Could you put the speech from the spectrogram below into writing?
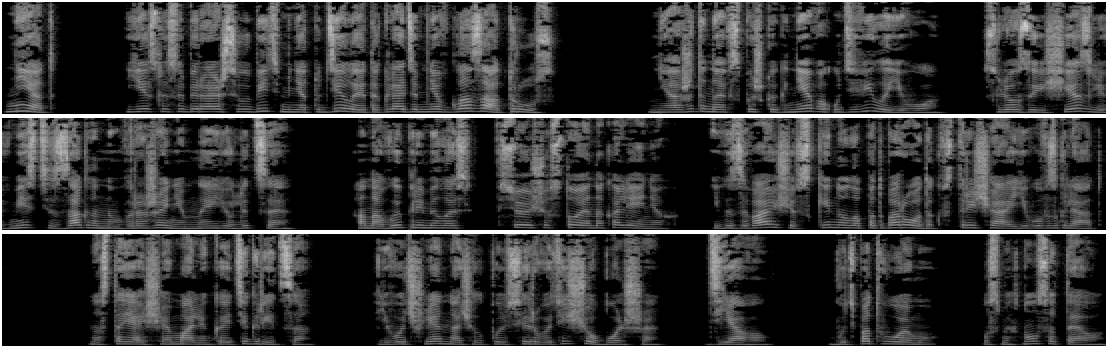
«Нет. Если собираешься убить меня, то делай это, глядя мне в глаза, трус!» Неожиданная вспышка гнева удивила его. Слезы исчезли вместе с загнанным выражением на ее лице. Она выпрямилась, все еще стоя на коленях, и вызывающе вскинула подбородок, встречая его взгляд. Настоящая маленькая тигрица. Его член начал пульсировать еще больше. «Дьявол! Будь по-твоему!» — усмехнулся Тео.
